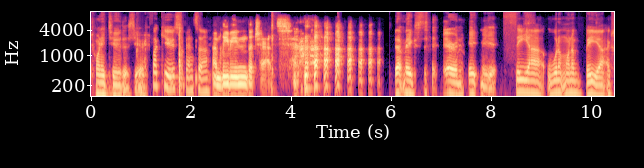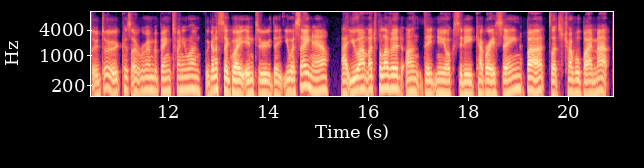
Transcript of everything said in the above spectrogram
22 this year. Fuck you, Spencer. I'm leaving the chat. That makes Aaron hate me. See ya. Wouldn't want to be ya. Actually, I do because I remember being 21. We're gonna segue into the USA now. Uh, you aren't much beloved on the New York City cabaret scene, but let's travel by map.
